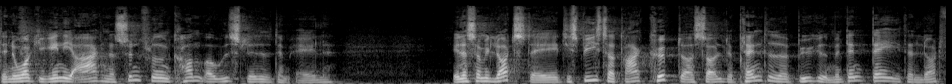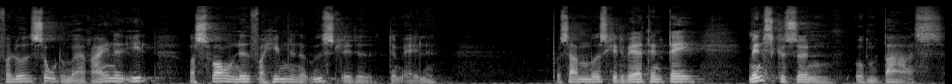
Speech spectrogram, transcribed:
da Noah gik ind i arken, og syndfloden kom og udslettede dem alle. Eller som i Lots dage, de spiste og drak, købte og solgte, plantede og byggede, men den dag, da Lot forlod Sodoma, regnede ild og svov ned fra himlen og udslettede dem alle. På samme måde skal det være den dag, menneskesønnen åbenbares.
